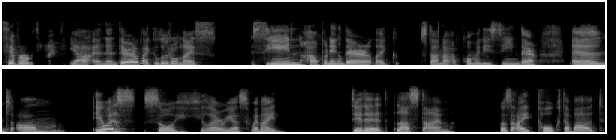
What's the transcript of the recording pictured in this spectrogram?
several times. Yeah, and then there are like little nice scene happening there, like stand-up comedy scene there, and um, it was so hilarious when I did it last time because I talked about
